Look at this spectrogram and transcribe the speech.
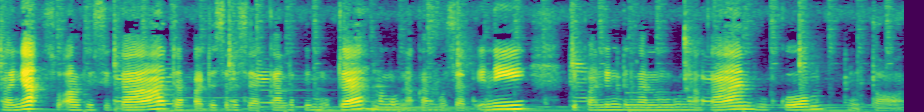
Banyak soal fisika dapat diselesaikan lebih mudah menggunakan konsep ini dibanding dengan menggunakan hukum Newton.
